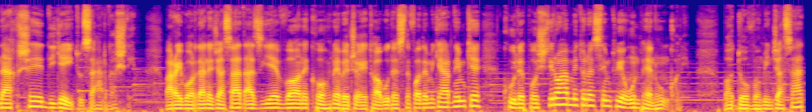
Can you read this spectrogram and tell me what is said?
نقشه دیگه ای تو سر داشتیم. برای بردن جسد از یه وان کهنه به جای تابوت استفاده می کردیم که کوله پشتی رو هم می‌تونستیم توی اون پنهون کنیم. با دومین جسد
